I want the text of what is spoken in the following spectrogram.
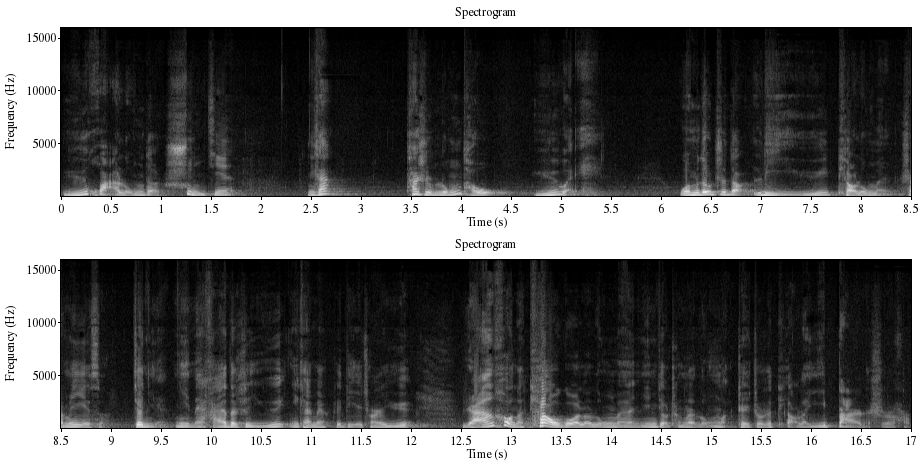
鱼化龙的瞬间。你看，它是龙头鱼尾。我们都知道鲤鱼跳龙门什么意思？就你你那孩子是鱼，你看没有？这底下全是鱼。然后呢，跳过了龙门，您就成了龙了。这就是跳了一半的时候。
